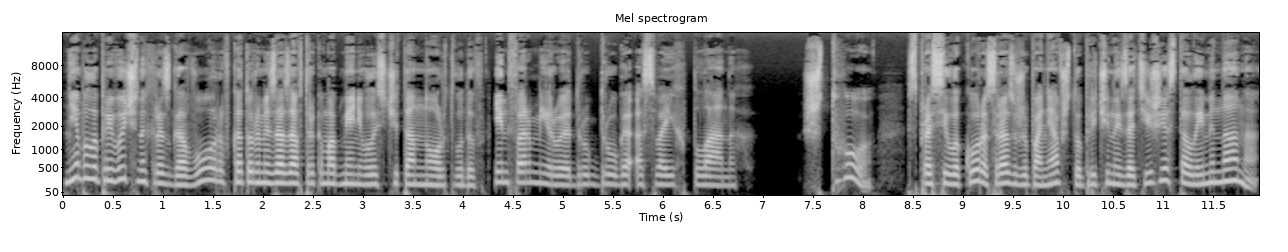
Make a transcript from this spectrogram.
не было привычных разговоров, которыми за завтраком обменивалась чита Нортвудов, информируя друг друга о своих планах. «Что?» — спросила Кора, сразу же поняв, что причиной затишья стала именно она.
